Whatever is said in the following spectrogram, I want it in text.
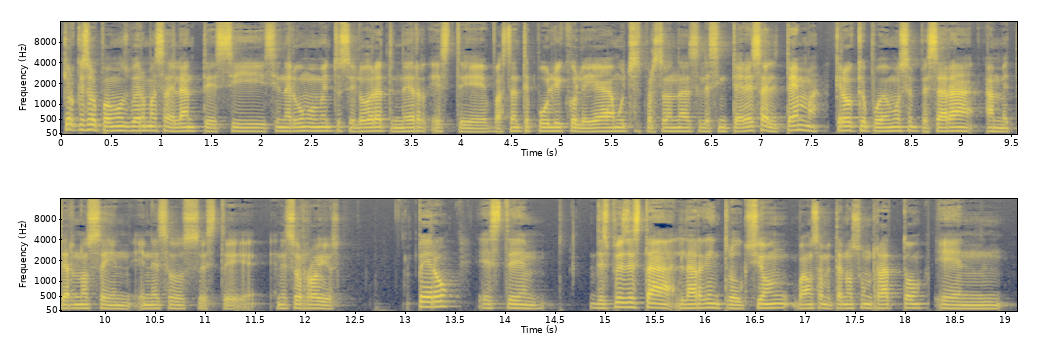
creo que eso lo podemos ver más adelante. Si, si en algún momento se logra tener este bastante público, le llega a muchas personas, les interesa el tema, creo que podemos empezar a, meternos en, en, esos, este, en esos rollos. Pero, este, después de esta larga introducción, vamos a meternos un rato en,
